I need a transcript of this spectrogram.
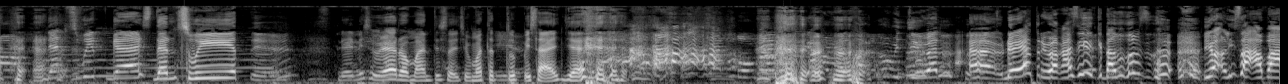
Dan sweet guys. Dan sweet. Dia ini sebenarnya romantis loh Cuma tetep bisa aja Benci banget. Eh, udah ya, terima kasih. Kita tutup. Yuk, Lisa apa?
